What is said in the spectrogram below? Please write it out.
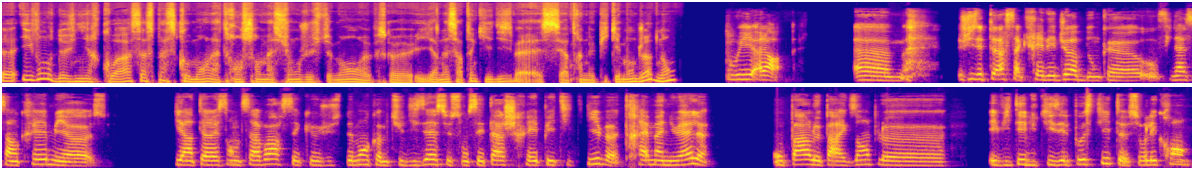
Euh, ils vont devenir quoi? Ça se passe comment la transformation justement? Parce qu'il y en a certains qui disent bah, c'est en train de me piquer mon job, non? Oui, alors je disais tout à l'heure ça crée des jobs, donc au final ça en crée, mais ce qui est intéressant de savoir, c'est que justement, comme tu disais, ce sont ces tâches répétitives, très manuelles, on parle par exemple éviter d'utiliser le post-it sur l'écran.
